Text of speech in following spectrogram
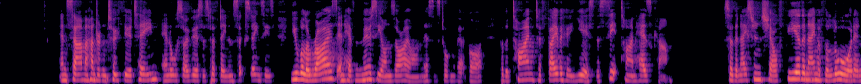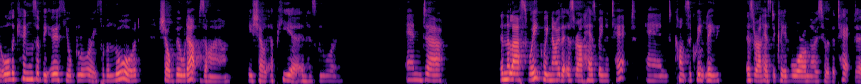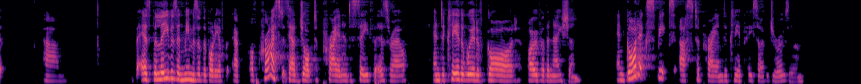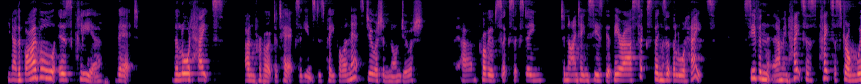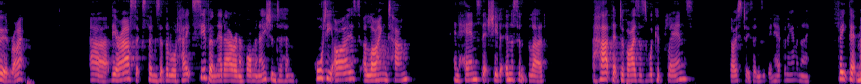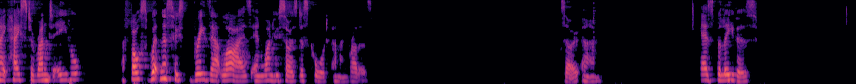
And Psalm 102:13 and also verses 15 and 16 says, "You will arise and have mercy on Zion." This is talking about God. For the time to favor her, yes, the set time has come. So the nations shall fear the name of the Lord, and all the kings of the earth your glory. For the Lord shall build up Zion, he shall appear in his glory. And uh, in the last week, we know that Israel has been attacked, and consequently, Israel has declared war on those who have attacked it. Um, as believers and members of the body of, of Christ, it's our job to pray and intercede for Israel and declare the word of God over the nation. And God expects us to pray and declare peace over Jerusalem. You know, the Bible is clear that the Lord hates unprovoked attacks against his people, and that's Jewish and non Jewish. Um, Proverbs six sixteen to 19 says that there are six things that the Lord hates. Seven, I mean, hates is, hates a strong word, right? Uh, there are six things that the Lord hates, seven that are an abomination to him haughty eyes, a lying tongue, and hands that shed innocent blood, a heart that devises wicked plans. Those two things have been happening, haven't they? Feet that make haste to run to evil, a false witness who breathes out lies, and one who sows discord among brothers. So, um, as believers,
